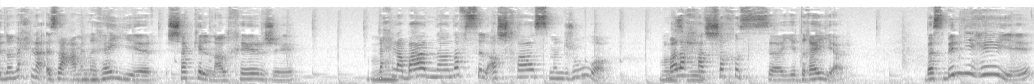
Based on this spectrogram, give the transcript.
إنه نحن إذا عم نغير شكلنا الخارجي نحن بعدنا نفس الأشخاص من جوا. ما رح. الشخص يتغير. بس بالنهاية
